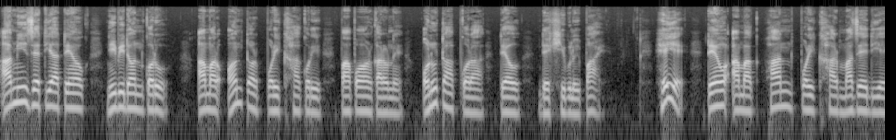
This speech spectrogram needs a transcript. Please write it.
আমি যেতিয়া তেওঁক নিবেদন কৰোঁ আমাৰ অন্তৰ পৰীক্ষা কৰি পাপৰ কাৰণে অনুতাপ কৰা তেওঁ দেখিবলৈ পায়। সেয়ে তেওঁ আমাক ফান পৰীক্ষাৰ মাজেদিয়ে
